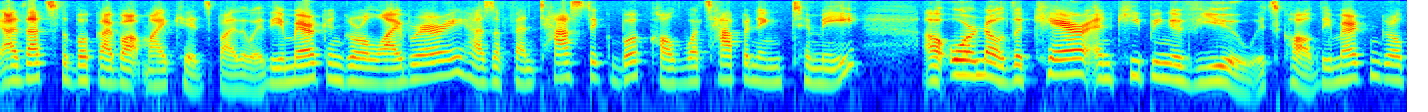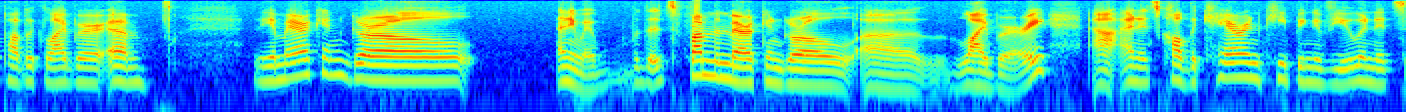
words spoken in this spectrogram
Uh, that's the book I bought my kids, by the way. The American Girl Library has a fantastic book called What's Happening to Me. Uh, or no, The Care and Keeping of You, it's called. The American Girl Public Library. Um, the American Girl. Anyway, it's from the American Girl uh, Library, uh, and it's called The Care and Keeping of You, and it's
